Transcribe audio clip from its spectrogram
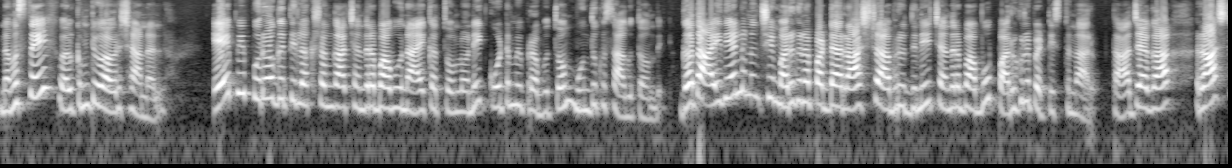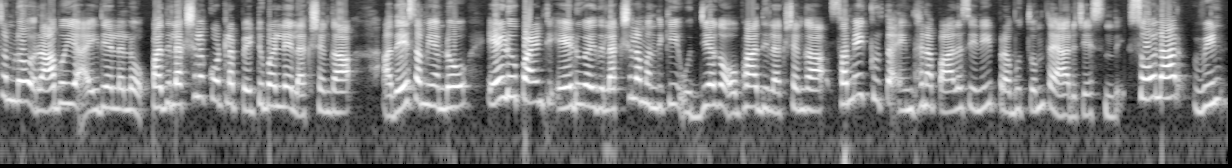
నమస్తే welcome to our channel. AP పురోగతి లక్ష్యంగా చంద్రబాబు నాయకత్వంలోని కూటమి ప్రభుత్వం ముందుకు సాగుతోంది. గత ఐదేళ్ళ నుంచి మరుగున పడ్డ రాష్ట్ర అభివృద్ధిని చంద్రబాబు పరుగులు పెట్టిస్తున్నారు. తాజాగా రాష్ట్రంలో రాబోయే ఐదేళ్ళలో పది లక్షల కోట్ల పెట్టుబడులే లక్ష్యంగా అదే సమయంలో ఏడు పాయింట్ ఏడు ఐదు లక్షల మందికి ఉద్యోగ ఉపాధి లక్ష్యంగా సమీకృత ఇంధన పాలసీని ప్రభుత్వం తయారు చేసింది. Solar wind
